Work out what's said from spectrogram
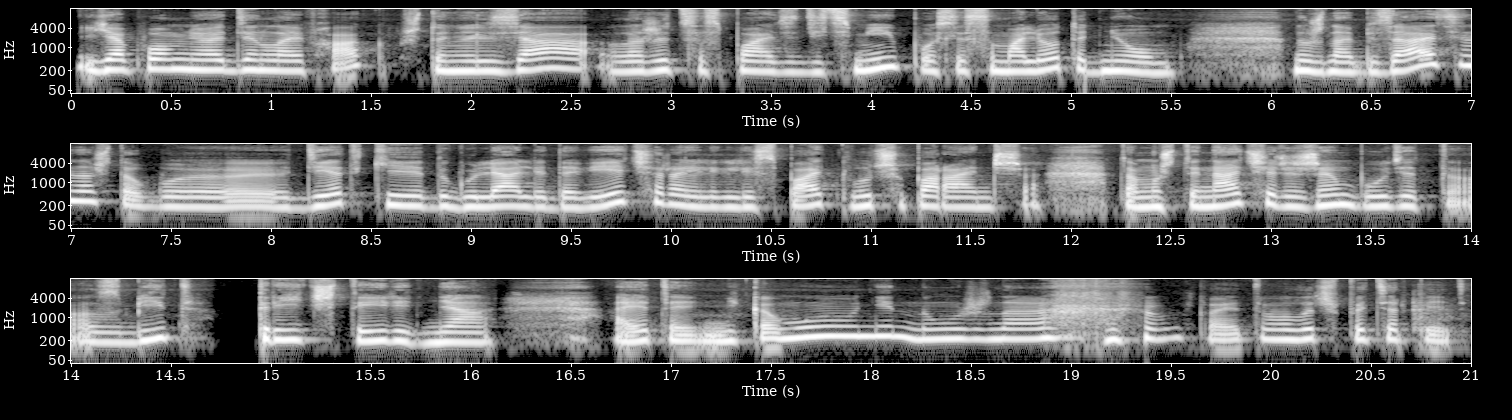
Я помню один лайфхак, что нельзя ложиться спать с детьми после самолета днем. Нужно обязательно, чтобы детки догуляли до вечера и легли спать лучше пораньше, потому что иначе режим будет э, сбит 3-4 дня. А это никому не нужно, поэтому лучше потерпеть.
